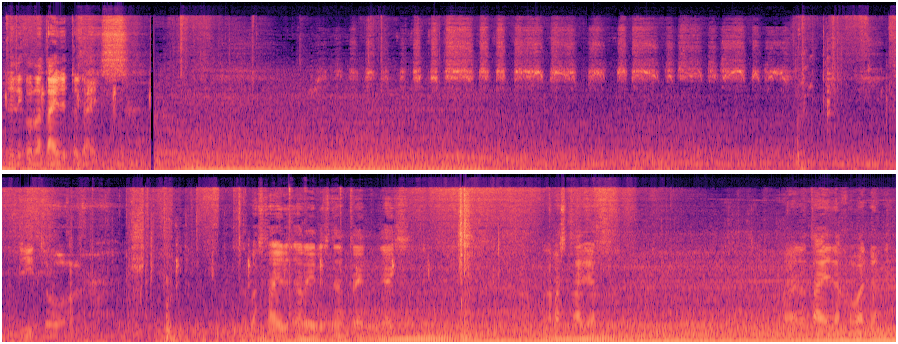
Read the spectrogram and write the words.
Liliko na tayo dito guys. Dito. Labas tayo sa release ng train guys. Labas tayo. Tayo nakuha doon eh.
